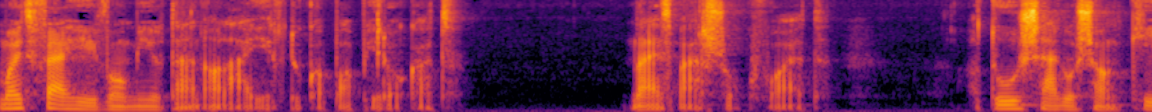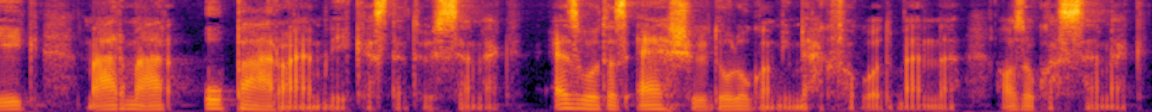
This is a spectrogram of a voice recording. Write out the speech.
Majd felhívom, miután aláírtuk a papírokat. Na ez már sok volt. A túlságosan kék, már-már opára emlékeztető szemek. Ez volt az első dolog, ami megfogott benne, azok a szemek.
